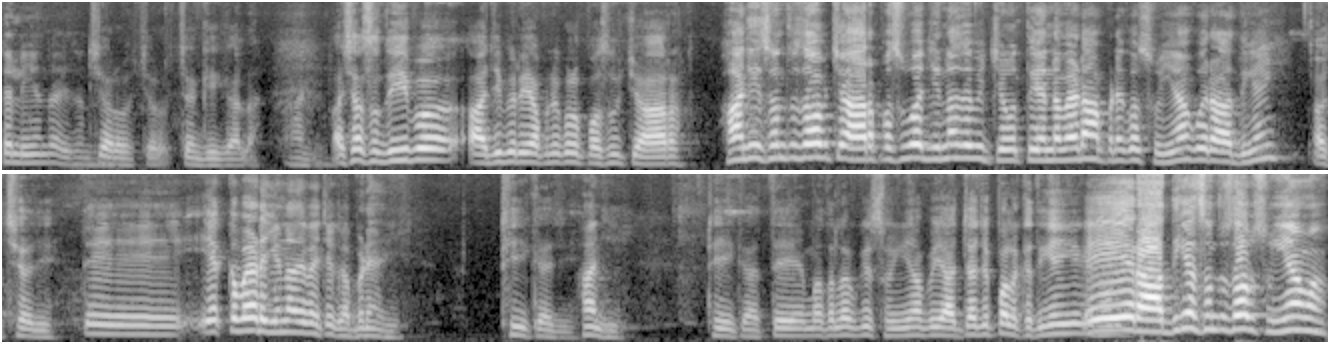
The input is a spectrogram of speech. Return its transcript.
ਚੱਲੀ ਜਾਂਦਾ ਜੀ ਸੰਧੂ ਚਲੋ ਚਲੋ ਚੰਗੀ ਗੱਲ ਆ। ਅੱਛਾ ਸੰਦੀਪ ਅੱਜ ਵੀਰੇ ਆਪਣੇ ਕੋਲ ਪਸ਼ੂ ਚਾਰ। ਹਾਂਜੀ ਸੰਧੂ ਸਾਹਿਬ ਚਾਰ ਪਸ਼ੂ ਆ ਜਿਨ੍ਹਾਂ ਦੇ ਵਿੱਚੋਂ ਤਿੰਨ ਵੈੜਾਂ ਆਪਣੇ ਕੋਲ ਸੂਈਆਂ ਕੋਈ ਰਾਤ ਦੀਆਂ ਜੀ। ਅੱਛਾ ਜੀ। ਤੇ ਇੱਕ ਵੈੜ ਜਿਨ੍ਹਾਂ ਦੇ ਵਿੱਚ ਗੱਬਣਿਆ ਜੀ। ਠੀਕ ਹੈ ਜੀ। ਹਾਂਜੀ। ਠੀਕ ਆ ਤੇ ਮਤਲਬ ਕਿ ਸੂਈਆਂ ਵੀ ਅੱਜ ਅੱਜ ਭਲਕਦੀਆਂ ਹੀ ਇਹ ਰਾਤ ਦੀਆਂ ਸੰਧੂ ਸਾਹਿਬ ਸੂਈਆਂ ਵਾ।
